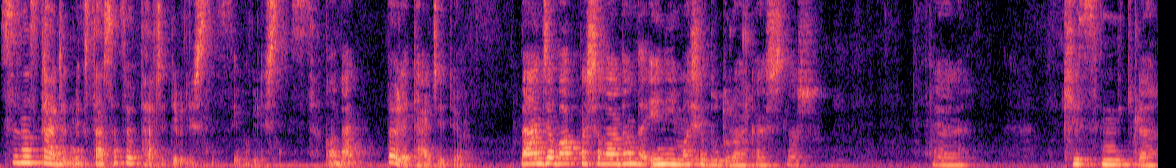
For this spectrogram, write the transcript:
Siz nasıl tercih etmek isterseniz öyle tercih edebilirsiniz, yapabilirsiniz. Ama ben böyle tercih ediyorum. Bence vakmaşalardan da en iyi maşa budur arkadaşlar. Yani kesinlikle.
